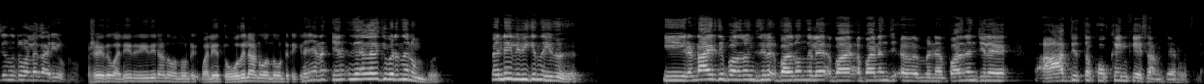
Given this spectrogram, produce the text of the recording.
ചെന്നിട്ട് വല്ല കാര്യമുള്ളൂ പക്ഷേ ഇത് വലിയ രീതിയിലാണ് വന്നുകൊണ്ട് വലിയ തോതിലാണ് വന്നുകൊണ്ടിരിക്കുന്നത് ഞാൻ ഇതിലേക്ക് വരുന്നതിന് മുമ്പ് എന്റെ കയ്യിലിരിക്കുന്ന ഇത് ഈ രണ്ടായിരത്തി പതിനഞ്ചിലെ പതിനൊന്നിലെ പതിനഞ്ച് പിന്നെ പതിനഞ്ചിലെ ആദ്യത്തെ കൊക്കൈൻ കേസാണ് കേരളത്തിലെ.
